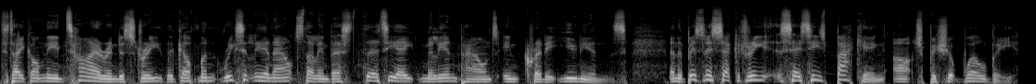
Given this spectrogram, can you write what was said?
To take on the entire industry, the government recently announced they'll invest £38 million in credit unions. And the business secretary says he's backing Archbishop Welby.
